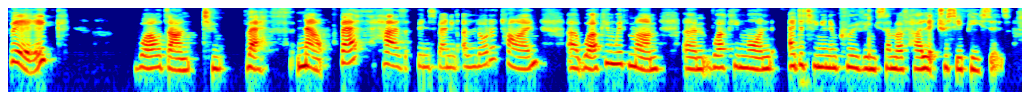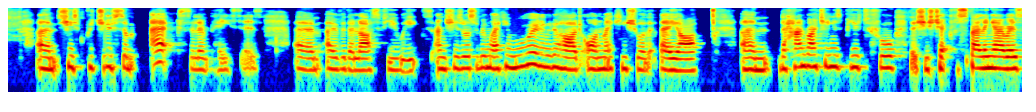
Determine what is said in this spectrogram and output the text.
big well done to Beth. Now, Beth has been spending a lot of time uh, working with mum, um, working on editing and improving some of her literacy pieces. Um, she's produced some excellent pieces um, over the last few weeks, and she's also been working really, really hard on making sure that they are. Um, the handwriting is beautiful, that she's checked for spelling errors,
